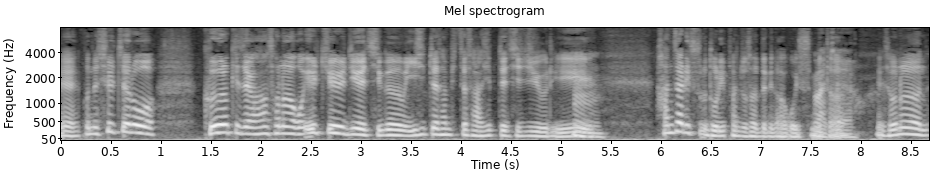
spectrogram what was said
예. 근데 실제로 그렇게 제가 선언하고 일주일 뒤에 지금 20대, 30대, 40대 지지율이 음. 한 자릿수로 돌입한 조사들이 나오고 있습니다. 맞아요. 예, 저는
